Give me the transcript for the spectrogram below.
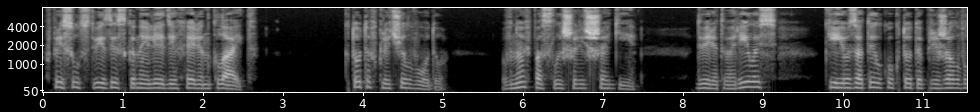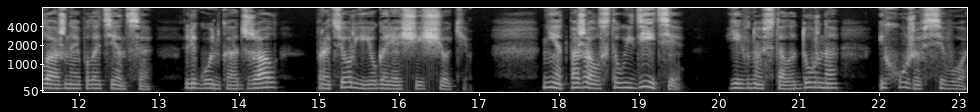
в присутствии изысканной леди Хелен Клайд. Кто-то включил воду. Вновь послышались шаги. Дверь отворилась, к ее затылку кто-то прижал влажное полотенце, легонько отжал, протер ее горящие щеки. «Нет, пожалуйста, уйдите!» Ей вновь стало дурно и хуже всего.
